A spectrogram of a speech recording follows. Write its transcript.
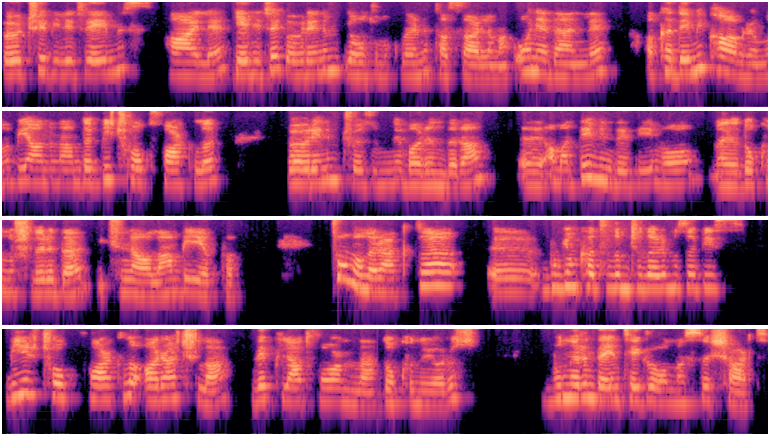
ölçebileceğimiz hale gelecek öğrenim yolculuklarını tasarlamak. O nedenle akademi kavramı bir anlamda birçok farklı öğrenim çözümünü barındıran e, ama demin dediğim o e, dokunuşları da içine alan bir yapı. Son olarak da e, bugün katılımcılarımıza biz birçok farklı araçla ve platformla dokunuyoruz. Bunların da entegre olması şart.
